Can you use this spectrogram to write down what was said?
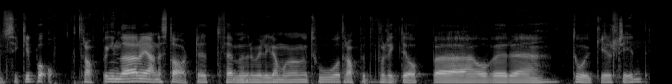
usikker på opptrappingen der. og Gjerne startet 500 mg ganger 2 og trappet forsiktig opp uh, over to ukers tid.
